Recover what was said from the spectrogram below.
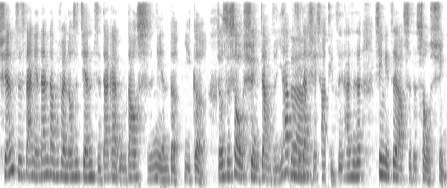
全职三年，但大部分人都是兼职，大概五到十年的一个就是受训这样子。他不是在学校体制，他是在心理治疗师的受训。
